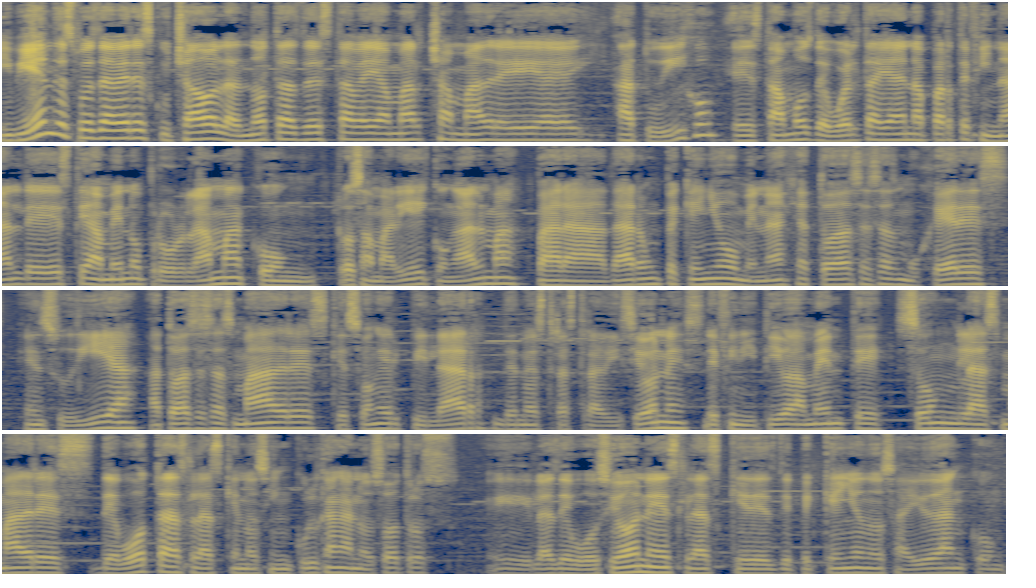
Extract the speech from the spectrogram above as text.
Y bien, después de haber escuchado las notas de esta bella marcha Madre a tu hijo, estamos de vuelta ya en la parte final de este ameno programa con Rosa María y con Alma para dar un pequeño homenaje a todas esas mujeres en su día, a todas esas madres que son el pilar de nuestras tradiciones. Definitivamente son las madres devotas las que nos inculcan a nosotros eh, las devociones, las que desde pequeños nos ayudan con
